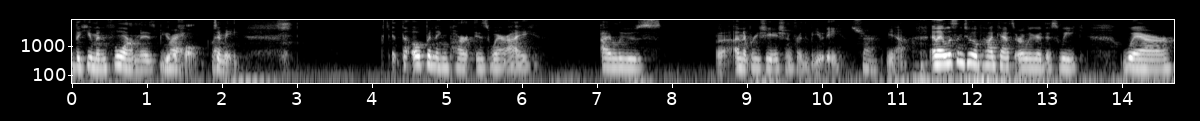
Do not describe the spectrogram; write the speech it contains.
the human form is beautiful Right, to right. me the opening part is where i i lose uh, an appreciation for the beauty Sure. yeah and i listened to a podcast earlier this week where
